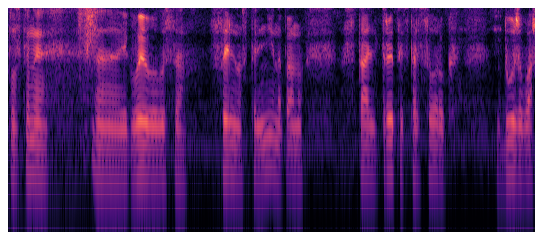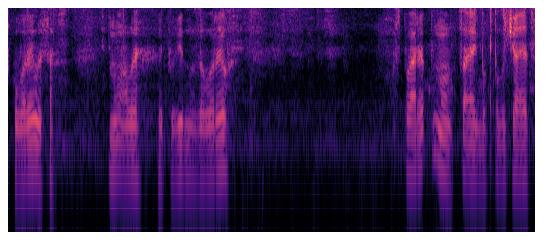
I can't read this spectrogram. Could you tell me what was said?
Пластини, е, як виявилося, сильно стальні, напевно, сталь 30, сталь 40 дуже важко варилися. Ну, але відповідно заварив. Сперед, ну, так якби виходить,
